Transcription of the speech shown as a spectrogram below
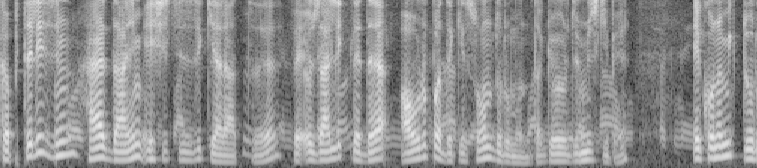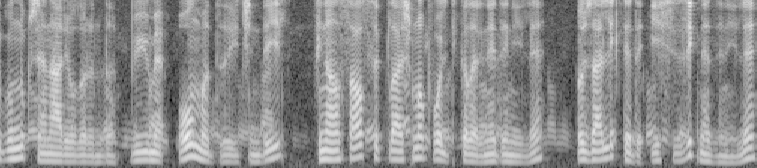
Kapitalizm her daim eşitsizlik yarattığı ve özellikle de Avrupa'daki son durumunda gördüğümüz gibi ekonomik durgunluk senaryolarında büyüme olmadığı için değil, finansal sıklaşma politikaları nedeniyle özellikle de işsizlik nedeniyle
